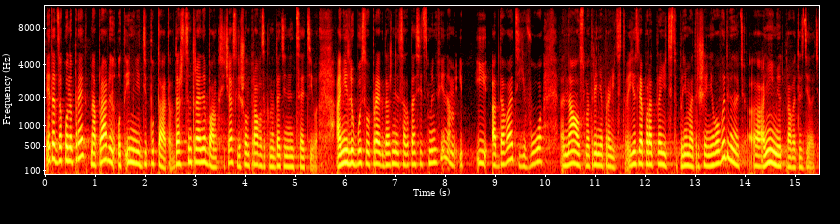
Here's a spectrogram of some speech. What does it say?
Этот законопроект направлен от имени депутатов. Даже Центральный банк сейчас лишен права законодательной инициативы. Они любой свой проект должны соотносить с Минфином и, и отдавать его на усмотрение правительства. Если аппарат аппарат правительства принимает решение его выдвинуть, э, они имеют право это сделать.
